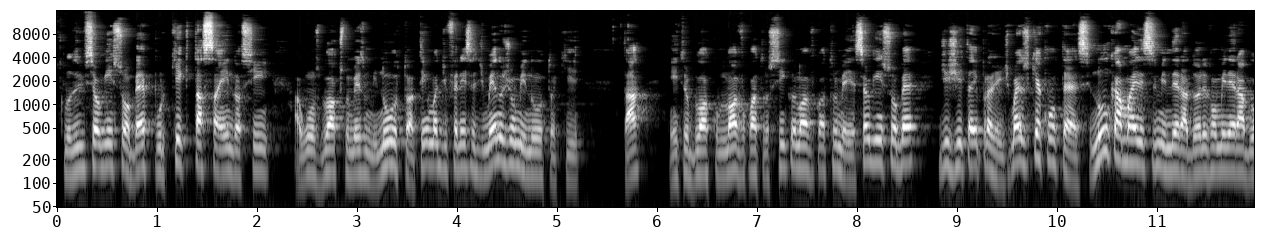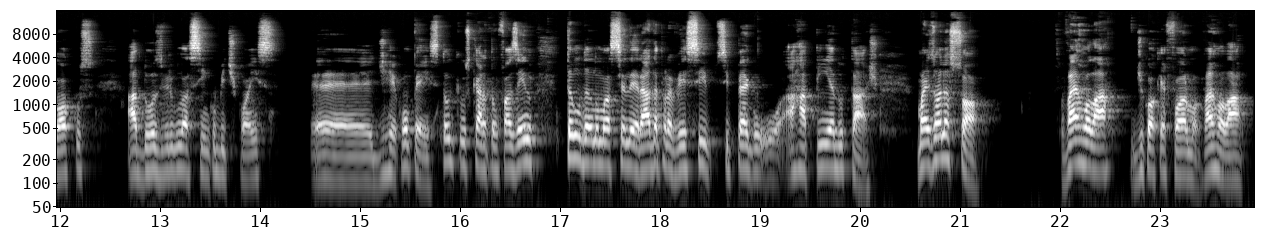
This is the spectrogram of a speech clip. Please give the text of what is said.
Inclusive, se alguém souber por que está saindo assim alguns blocos no mesmo minuto, ó, tem uma diferença de menos de um minuto aqui, tá? Entre o bloco 945 e o 946. Se alguém souber, digita aí pra gente. Mas o que acontece? Nunca mais esses mineradores vão minerar blocos a 12,5 bitcoins é, de recompensa. Então o que os caras estão fazendo? Estão dando uma acelerada para ver se, se pega a rapinha do tacho. Mas olha só, vai rolar, de qualquer forma, vai rolar.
